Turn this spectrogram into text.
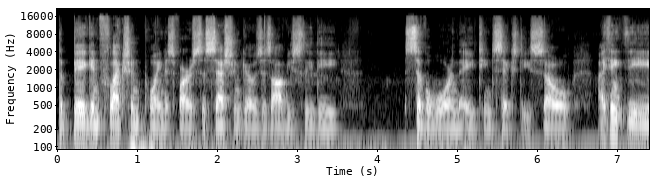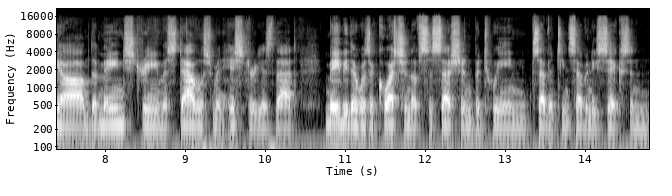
the big inflection point as far as secession goes is obviously the Civil War in the 1860s. So I think the um, the mainstream establishment history is that maybe there was a question of secession between 1776 and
